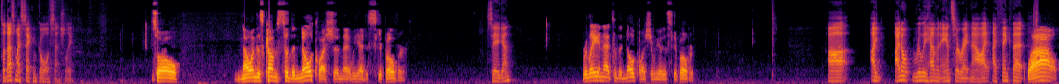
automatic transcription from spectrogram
So that's my second goal essentially. So now when this comes to the null question that we had to skip over, Say again. relating that to the null question we had to skip over. Uh I I don't really have an answer right now. I, I think that Wow.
